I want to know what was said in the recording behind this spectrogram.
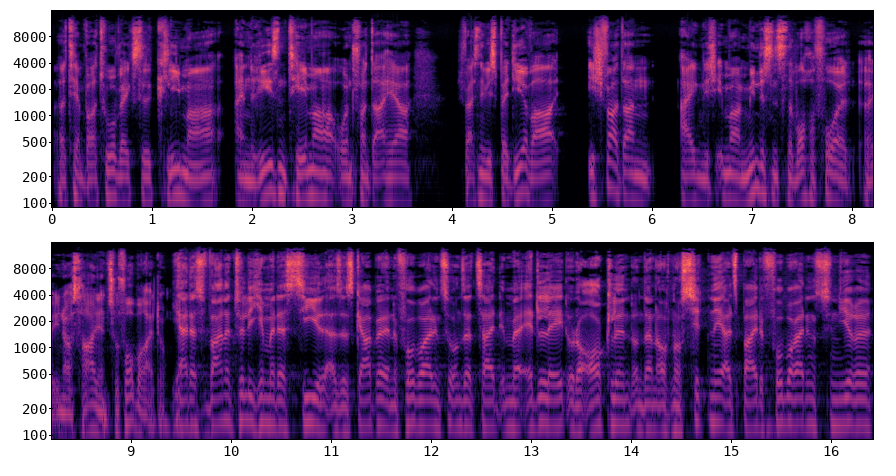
äh, Temperaturwechsel, Klima ein Riesenthema und von daher, ich weiß nicht, wie es bei dir war, ich war dann eigentlich immer mindestens eine Woche vor äh, in Australien zur Vorbereitung. Ja, das war natürlich immer das Ziel. Also es gab ja eine Vorbereitung zu unserer Zeit immer Adelaide oder Auckland und dann auch noch Sydney als beide Vorbereitungsturniere.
